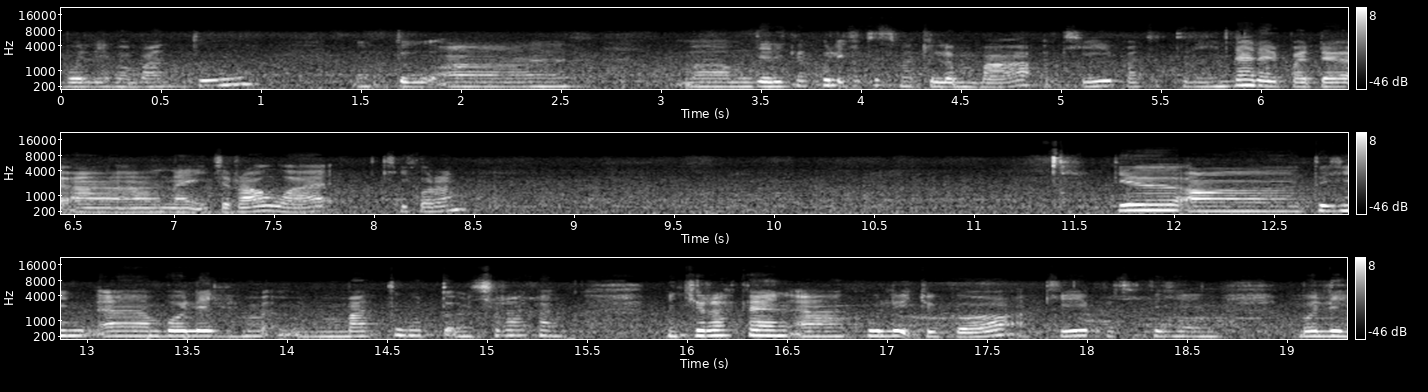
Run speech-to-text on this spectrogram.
boleh membantu untuk uh, menjadikan kulit kita semakin lembap okey patut terhindar daripada uh, naik jerawat. Okey korang? Dia uh, terhin, uh, boleh membantu untuk mencerahkan mencerahkan uh, kulit juga. Okey pasal terhin, boleh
